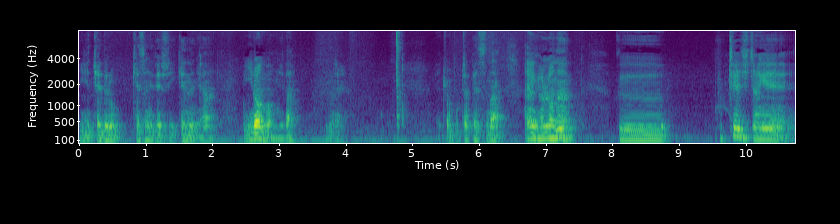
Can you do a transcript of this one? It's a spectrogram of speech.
이게 제대로 계산이 될 수 있겠느냐 이런 겁니다. 네. 좀 복잡했으나 하여 결론은 그 국채 시장의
